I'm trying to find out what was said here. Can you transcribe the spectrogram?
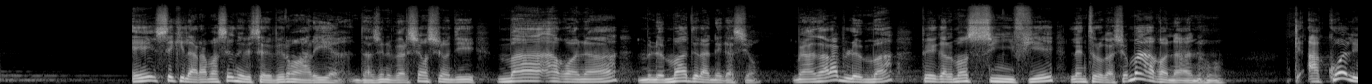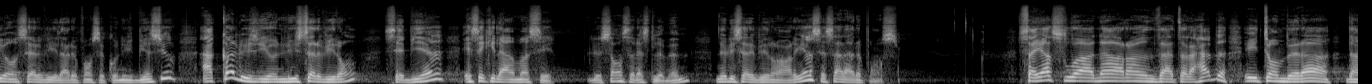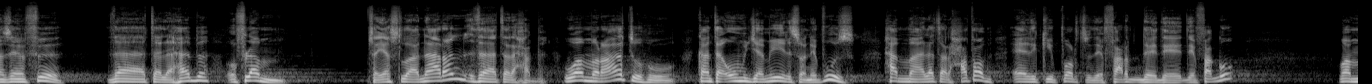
et ce qu'il a ramassé ne lui serviront à rien. Dans une version, si on dit ma le ma de la négation. Mais en arabe, le ma peut également signifier l'interrogation. Ma. À quoi lui ont servi? La réponse est connue, bien sûr. À quoi lui, lui serviront? C'est bien, et ce qu'il a amassé? Le sens reste le même. Ne lui serviront à rien, c'est ça la réponse. Sayasla naran il tombera dans un feu aux flammes. Sayasla naran Wa quant à Umm Jamil, son épouse, al-hatab, elle qui porte des, des, des fagots, on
